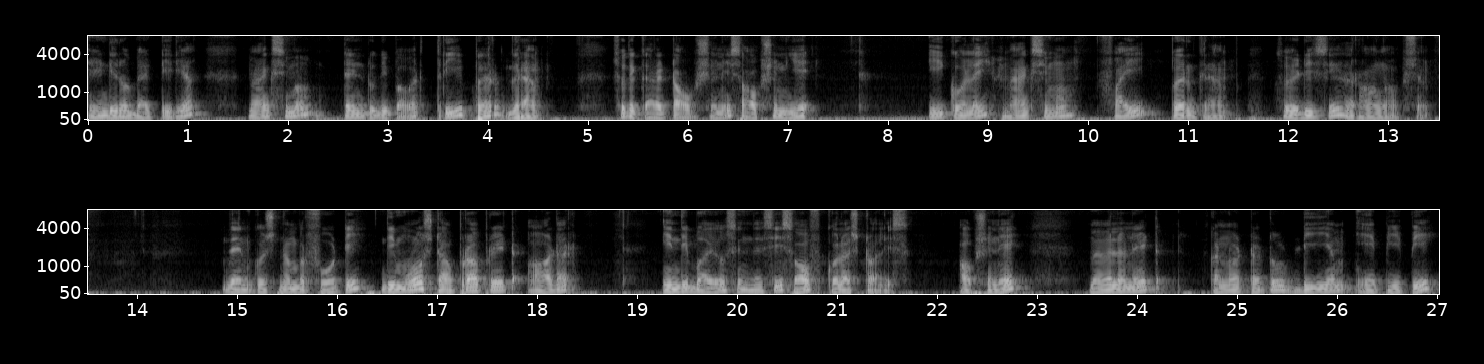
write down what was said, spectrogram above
enterobacteria maximum 10 to the power 3 per gram. So the correct option is option A. E. coli maximum 5 per gram. So it is a wrong option. Then question number 40. The most appropriate order in the biosynthesis of cholesterol is option A mevalonate converted to DMAPP.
